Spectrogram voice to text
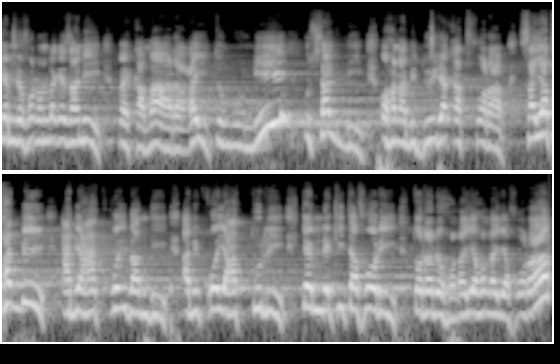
কেমনে ফরন লাগে জানি? কয় কামার আই তুমুনি উসাল্লি। ওখান আমি দুই রাকাত ফরাম সাইয়া থাকবি? আমি হাত কই বান্ধি আমি কই হাত তুলি? কেমনে কিতা ফরি তোরা রে হনাইয়া হনাইয়া ফরাম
